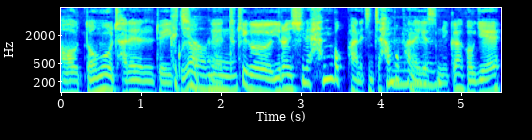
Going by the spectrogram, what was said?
어 너무 잘 돼 있고요. 그쵸, 네. 음. 네, 특히 그 이런 시내 한복판에 진짜 한복판 아니겠습니까? 거기에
